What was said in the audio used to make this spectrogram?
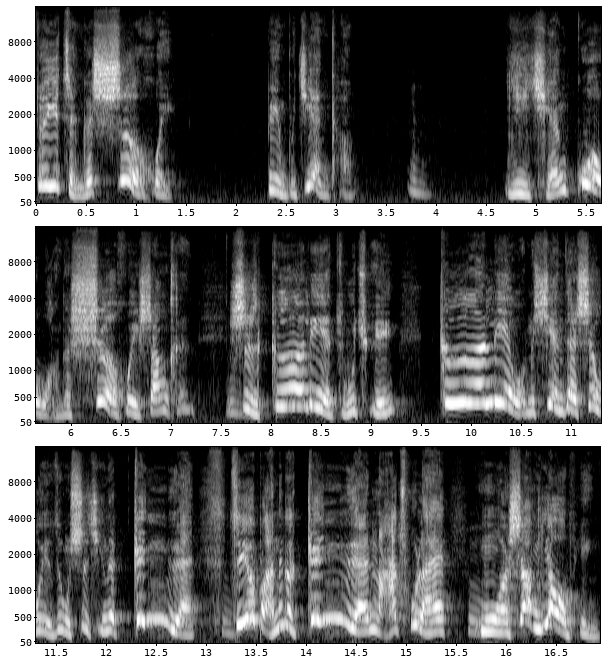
对于整个社会并不健康。嗯，以前过往的社会伤痕是割裂族群。割裂我们现在社会有这种事情的根源，只有把那个根源拿出来，抹上药品，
